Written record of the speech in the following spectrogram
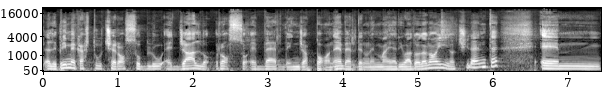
alle prime cartucce rosso, blu e giallo, rosso e verde in Giappone. Verde non è mai arrivato da noi in Occidente. Ehm,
